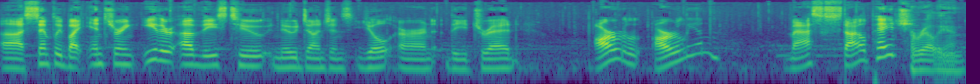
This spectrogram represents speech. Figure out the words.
Uh, simply by entering either of these two new dungeons, you'll earn the Dread Ar- Arlian mask style page. Aurelian.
